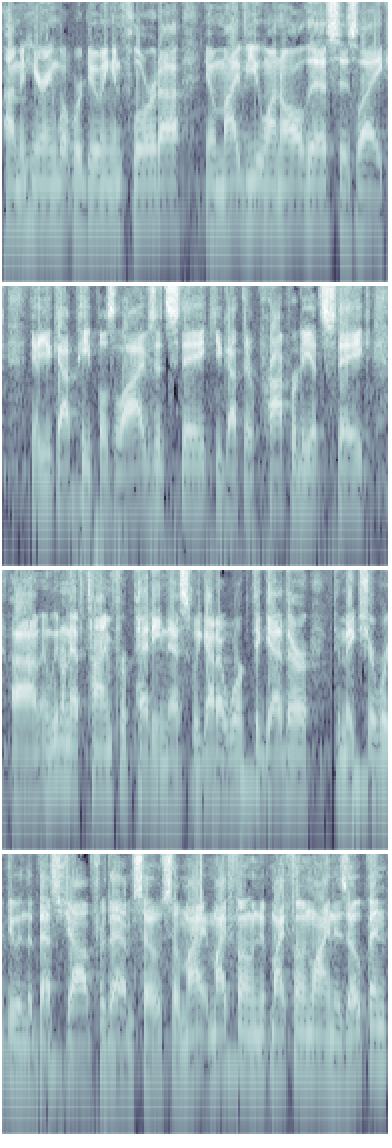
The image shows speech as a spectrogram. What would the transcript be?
um, in hearing what we're doing in Florida. You know, my view on all this is like you, know, you got people's lives at stake, you got their property at stake, um, and we don't have time for pettiness. We got to work together to make sure we're doing the best job for them. So, so my, my phone my phone line is open,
